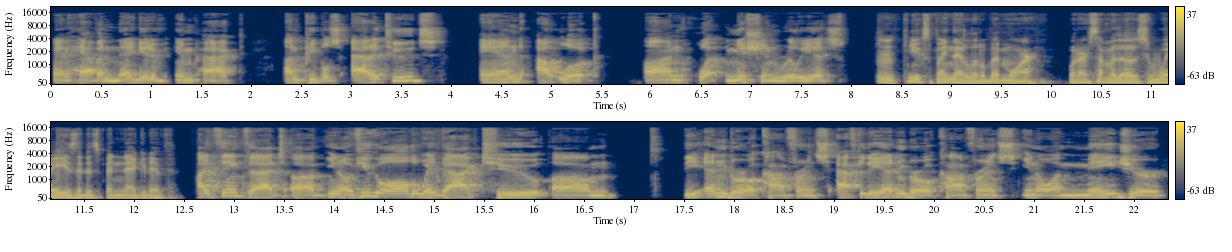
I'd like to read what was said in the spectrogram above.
and have a negative impact on people's attitudes and outlook on what mission really is. Mm. Can you explain that a little bit more? What are some of those ways that it's been negative? I think that, uh, you know, if you go all the way back to um, the Edinburgh Conference. After the Edinburgh Conference, you know, a major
